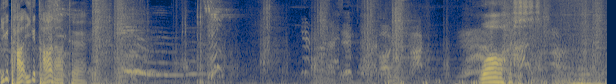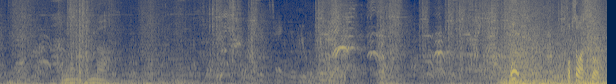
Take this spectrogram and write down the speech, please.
이게 다, 이게 다 나한테. 와, 오! 법사 왔어.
